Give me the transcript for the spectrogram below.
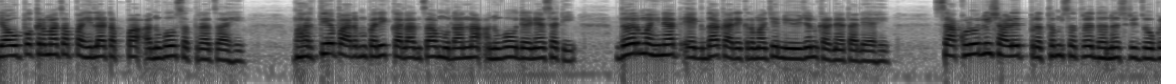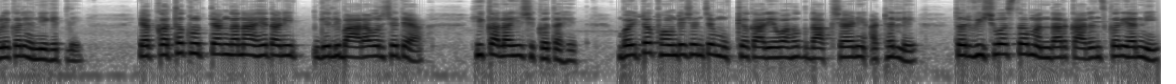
या उपक्रमाचा पहिला टप्पा अनुभव सत्राचा आहे. भारतीय पारंपरिक कलांचा मुलांना अनुभव देण्यासाठी दर महिन्यात एकदा कार्यक्रमाचे नियोजन करण्यात आले आहे. साखळोली शाळेत प्रथम सत्र धनश्री जोगळेकर यांनी घेतले. या कथक नृत्यांगना आहेत आणि गेली बारा वर्षे त्या ही कलाही शिकत आहेत. बैठक फाउंडेशनचे मुख्य कार्यवाहक दाक्षायणी आठल्ले तर विश्वस्त मंदार कारंजकर यांनी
